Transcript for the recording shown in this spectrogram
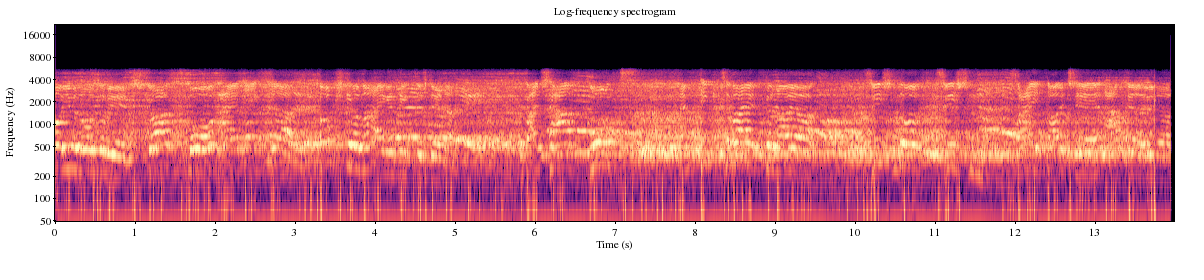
Oh, you know, so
